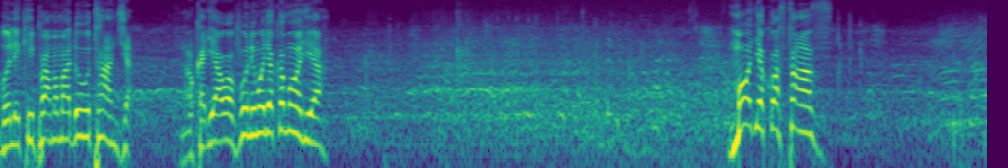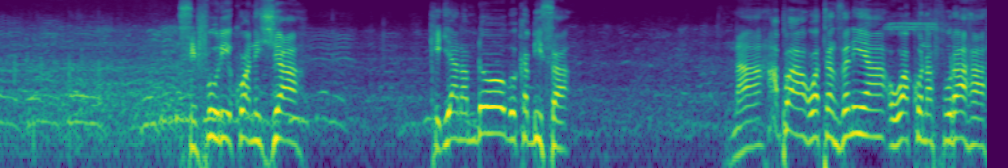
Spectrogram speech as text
golikipa Mamadu Tanja na ukajaa wavuni moja kwa moja, moja kwa Stars, sifuri kwa Nija, kijana mdogo kabisa. Na hapa Watanzania wako na furaha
